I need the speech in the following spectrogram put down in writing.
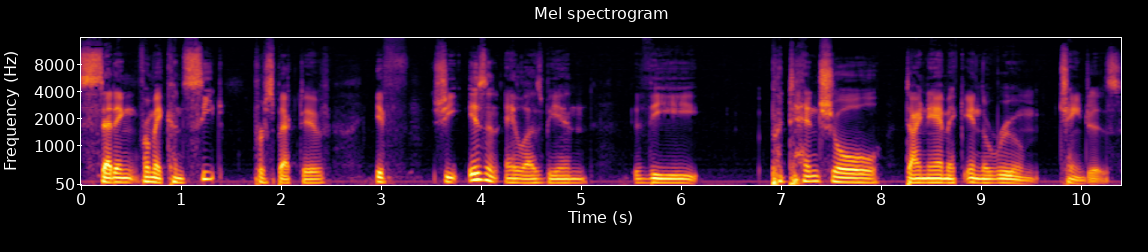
setting from a conceit perspective. If she isn't a lesbian, the potential dynamic in the room changes.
